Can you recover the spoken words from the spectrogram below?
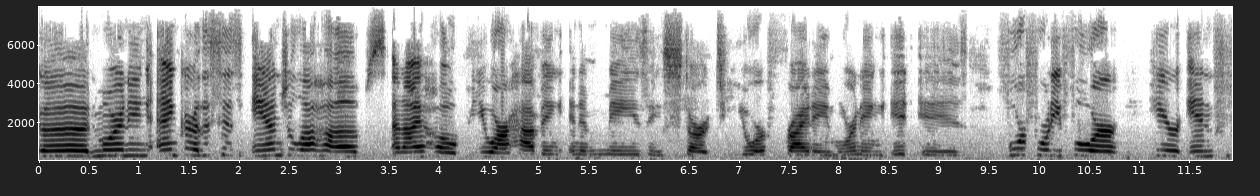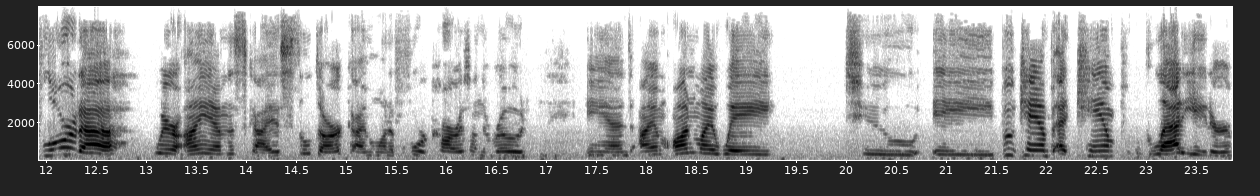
Good morning, Anchor. This is Angela Hubs, and I hope you are having an amazing start to your Friday morning. It is 4:44 here in Florida, where I am. The sky is still dark. I'm one of four cars on the road, and I am on my way to a boot camp at Camp Gladiator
